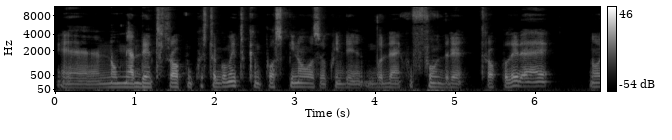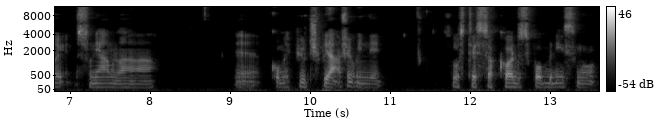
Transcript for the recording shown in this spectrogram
Eh, non mi addentro troppo in questo argomento che è un po' spinoso, quindi vorrei confondere troppo le idee. Noi suoniamola eh, come più ci piace, quindi sullo stesso accordo si può benissimo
